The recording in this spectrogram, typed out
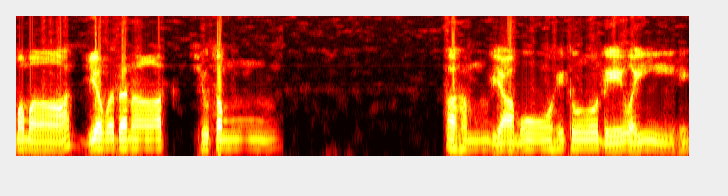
ममाद्यवदनाच्युतम् अहम् व्यामोहितो देवैः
